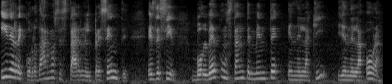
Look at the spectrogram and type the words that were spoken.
y de recordarnos estar en el presente. Es decir, volver constantemente en el aquí y en el ahora.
